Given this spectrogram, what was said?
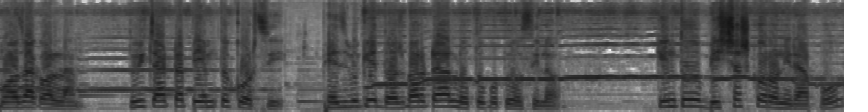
মজা করলাম। দুই চারটা প্রেম তো করছি। ফেসবুকে দশ বারোটা লতুপুতুও ছিল। কিন্তু বিশ্বাস করো নিরাপু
